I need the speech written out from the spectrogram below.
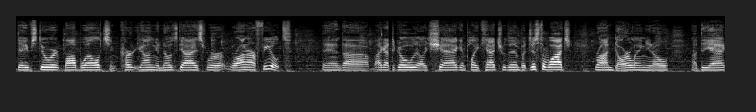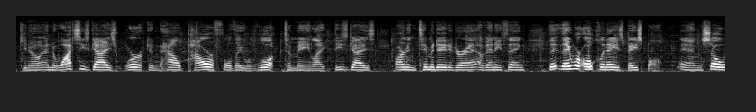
Dave Stewart, Bob Welch, and Curt Young, and those guys were were on our fields. And uh, I got to go like shag and play catch with them, but just to watch Ron Darling, you know, uh, Dieck, you know, and to watch these guys work and how powerful they look to me. Like these guys aren't intimidated or of anything. They, they were Oakland A's baseball. And so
